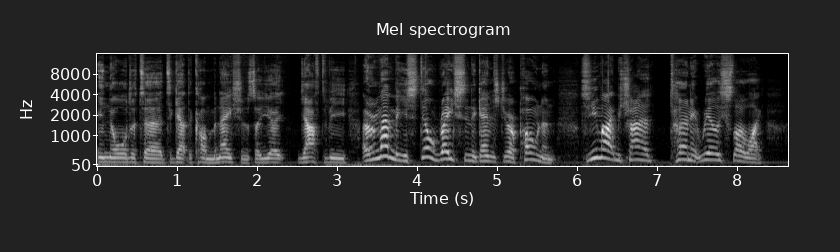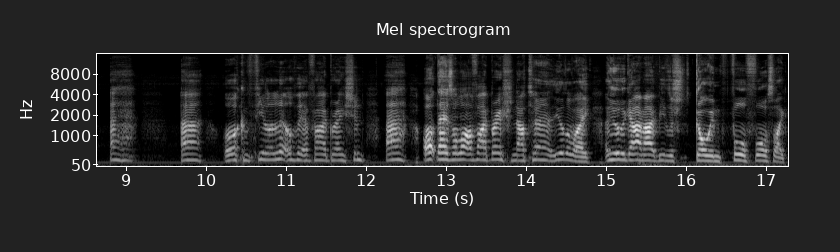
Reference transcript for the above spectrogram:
in order to, to get the combination. So you you have to be and remember you're still racing against your opponent. So you might be trying to turn it really slow like uh uh or I can feel a little bit of vibration. Uh, oh, there's a lot of vibration. Now turn it the other way. And the other guy might be just going full force, like,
